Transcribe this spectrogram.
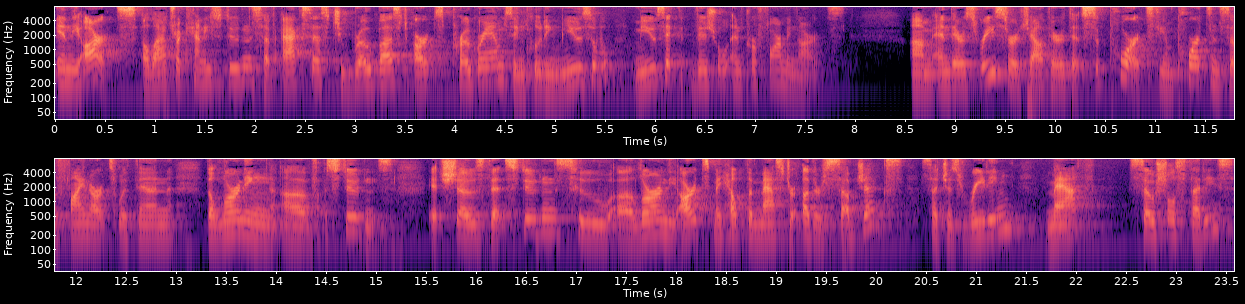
in the arts, Alachua County students have access to robust arts programs, including musical, music, visual, and performing arts. Um, and there's research out there that supports the importance of fine arts within the learning of students. It shows that students who uh, learn the arts may help them master other subjects, such as reading, math, social studies,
